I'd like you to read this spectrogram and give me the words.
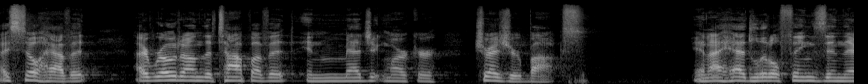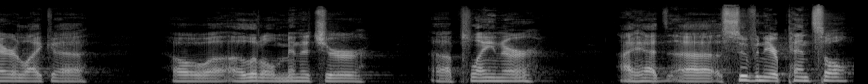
I still have it. I wrote on the top of it in magic marker, treasure box. And I had little things in there like a, oh, a little miniature uh, planer I had uh, a souvenir pencil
